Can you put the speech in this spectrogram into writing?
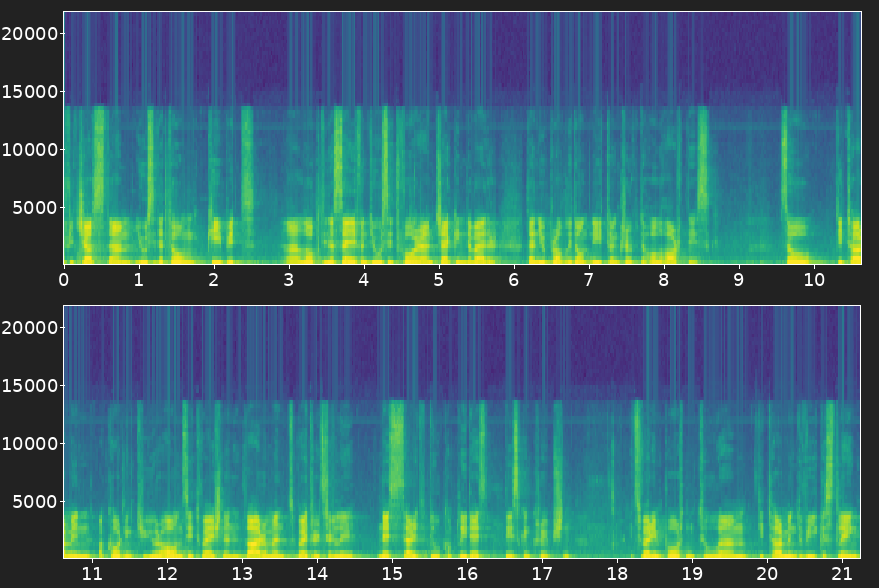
If you just um, use it at home, keep it uh, locked in a safe and use it for um, checking the weather, then you probably don't need to encrypt the whole hard disk. So determine according to your own situation and environment whether it's really necessary to do complete disk encryption. It's very important to um, determine the weakest link.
